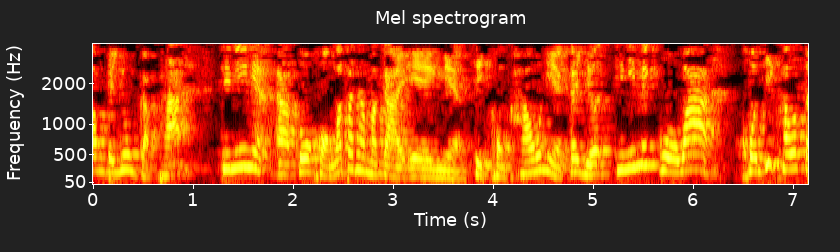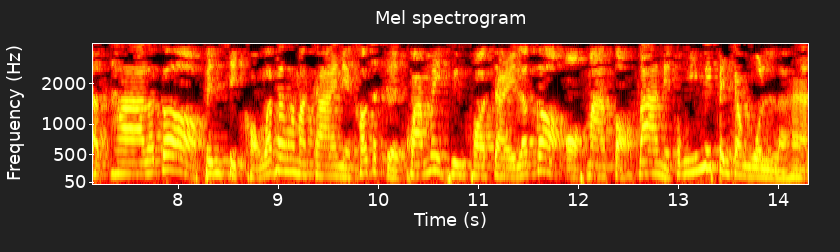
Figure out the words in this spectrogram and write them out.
ต้องไปยุ่งกับพระ ทีนี้เนี่ยอ่าตัวของวัดพระธรรมกายเองเนี่ยสิทธิ์ของเขาเนี่ยก็เยอะทีนี้ไม่กลัวว่าคนที่เขาศรัทธาแล้วก็เป็นสิทธิ์ของวัดพระธรรมกายเนี่ยเขาจะเกิดความไม่พึงพอใจแล้วก็ออกมาต่อต้านเนี่ย ตรงนี้ไม่เป็นกังวลเหรอฮะ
